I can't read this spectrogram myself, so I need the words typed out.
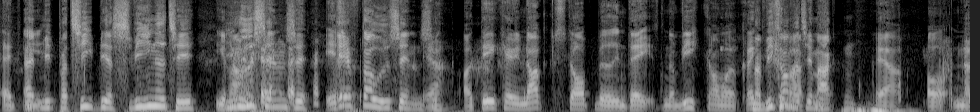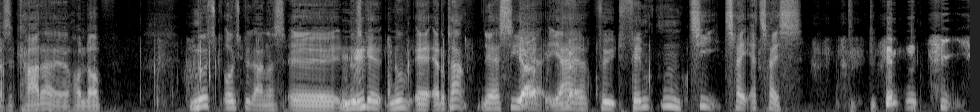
At at, mit parti bliver svinet til I i udsendelse Efter- udsendelse, Ja, og det kan vi nok stoppe med en dag, når vi kommer rigtig når vi kommer til magten. Ja, og Nasser Carter er holdt op. Nu, sk- undskyld Anders, øh, nu skal, nu, øh, er du klar? Jeg siger, Ja, jeg, jeg er født 15, 10, 63. 15, 10,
